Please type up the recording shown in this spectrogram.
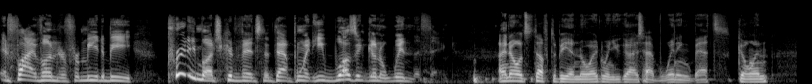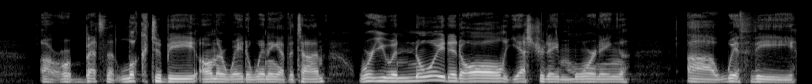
at five under for me to be pretty much convinced at that point he wasn't going to win the thing. I know it's tough to be annoyed when you guys have winning bets going, uh, or bets that look to be on their way to winning at the time. Were you annoyed at all yesterday morning uh, with the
